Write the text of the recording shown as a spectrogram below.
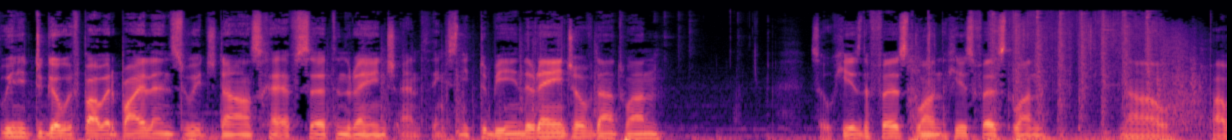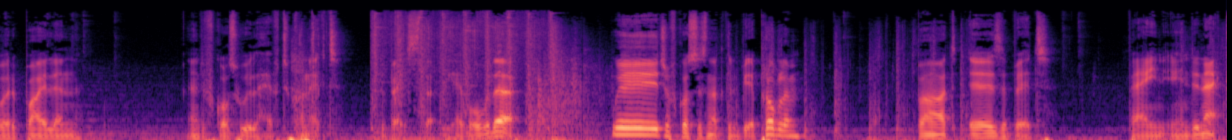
we need to go with power pylons, which does have certain range, and things need to be in the range of that one. So here's the first one, here's first one. Now power pylon, and of course we'll have to connect the base that we have over there. Which of course is not going to be a problem, but is a bit pain in the neck.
